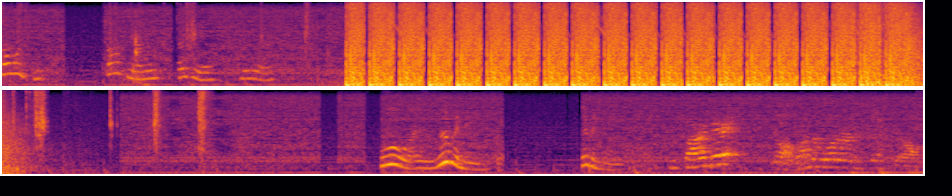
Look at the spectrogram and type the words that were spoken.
Whoa, whoa. Someone's... Someone's near me. Right here. Right here. Ooh, I illuminated it. Illuminated. You find it? No, run the water and fix it all.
